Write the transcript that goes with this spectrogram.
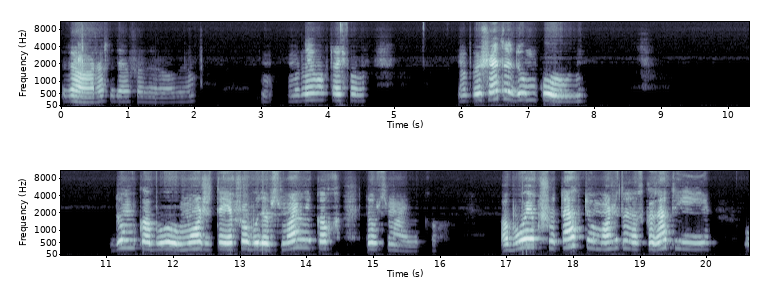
Зараз дещо зроблю. Можливо, хтось. Напишете думку. Думка бу можете, якщо буде в смайликах, то в смайликах. Або якщо так, то можете розказати її у,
